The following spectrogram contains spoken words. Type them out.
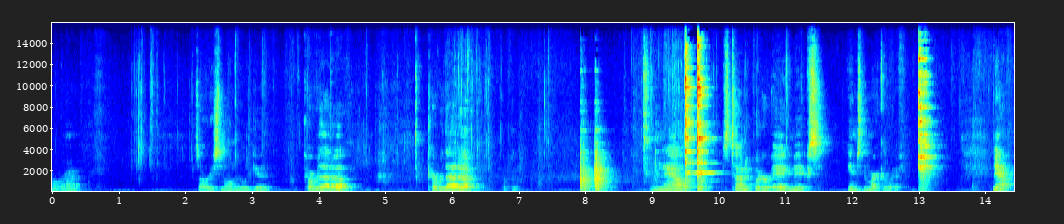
All right. It's already smelling really good. Cover that up. Cover that up. And now it's time to put our egg mix into the microwave. Now,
